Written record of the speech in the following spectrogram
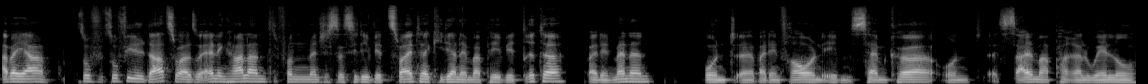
Aber ja, so, so viel dazu. Also Erling Haaland von Manchester City wird Zweiter, Kylian Mbappé wird Dritter bei den Männern und äh, bei den Frauen eben Sam Kerr und äh, Salma Paraluelo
